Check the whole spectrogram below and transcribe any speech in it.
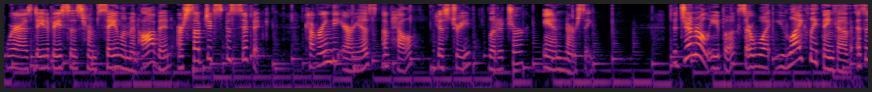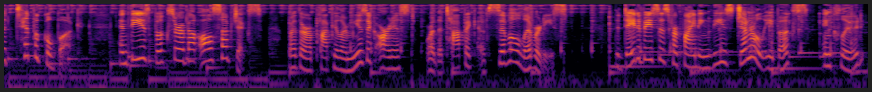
whereas databases from Salem and Ovid are subject specific, covering the areas of health, history, literature, and nursing. The general ebooks are what you likely think of as a typical book, and these books are about all subjects, whether a popular music artist or the topic of civil liberties. The databases for finding these general ebooks include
